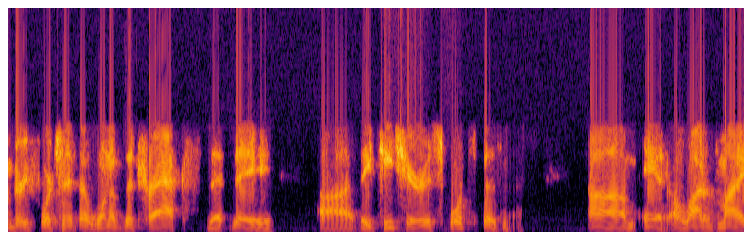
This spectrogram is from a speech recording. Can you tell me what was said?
I'm very fortunate that one of the tracks that they uh, they teach here is sports business. Um, and a lot of my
